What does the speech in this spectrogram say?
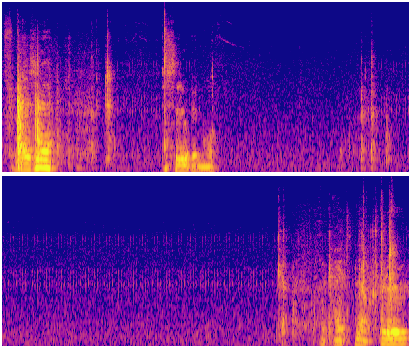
flies there. Just a little bit more. Okay, now blue,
